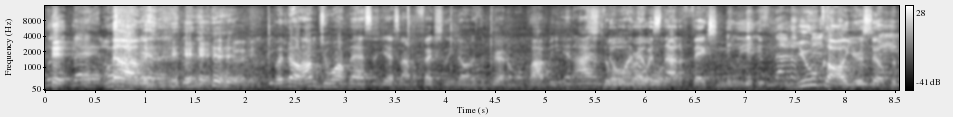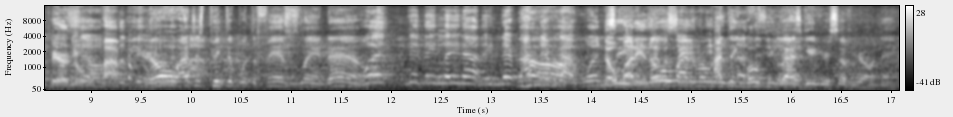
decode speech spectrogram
no. But no, I'm Juwan Masson. Yes, I'm affectionately known as the Paranormal Poppy, and I am the No, one bro, that it's not affectionately. not you call yourself the paranormal poppy. no, I just picked up what the fans was laying down. What did they lay down? They never. I never got one. Nobody has ever nobody wrote I think both of you guys gave yourself your own name.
